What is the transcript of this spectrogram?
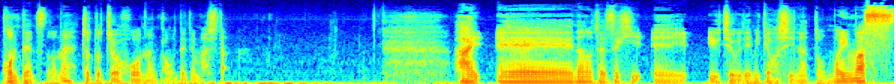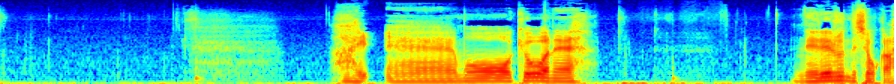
コンテンツのね、ちょっと情報なんかも出てました。はい。えー、なのでぜひ、えー、YouTube で見てほしいなと思います。はい。えー、もう今日はね、寝れるんでしょうか？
